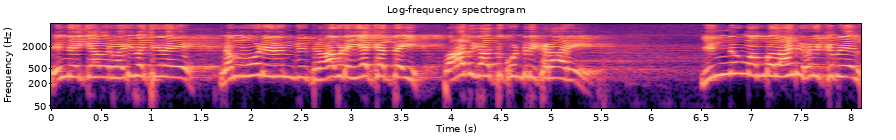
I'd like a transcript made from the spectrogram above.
இன்றைக்கு அவர் வடிவத்திலே நம்மோடு இருந்து திராவிட இயக்கத்தை பாதுகாத்துக் கொண்டிருக்கிறாரே. இன்னும் ஐம்பது ஆண்டுகளுக்கு மேல்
